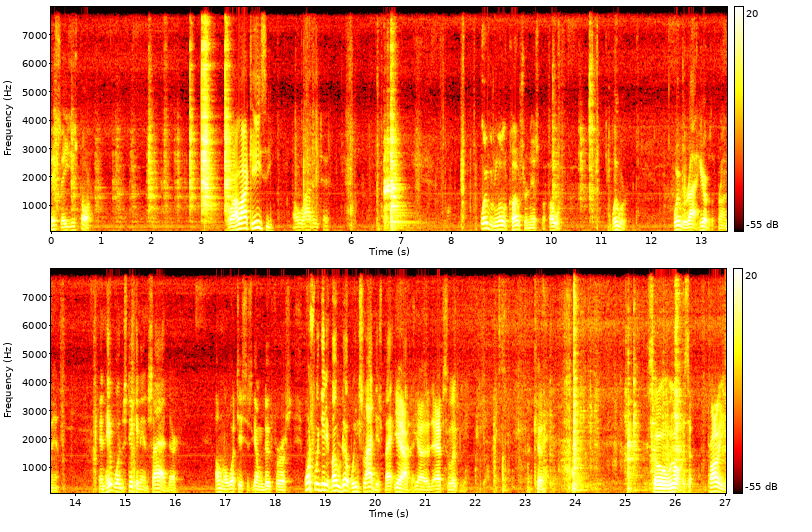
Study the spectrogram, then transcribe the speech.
It's the easiest part. Well, I like easy. Oh, I do too. We was a little closer than this before. We were, we were right here with the front end. And it wasn't sticking inside there. I don't know what this is gonna do for us. Once we get it bolted up, we can slide this back. Yeah, yeah, absolutely. Okay. So we're gonna so probably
